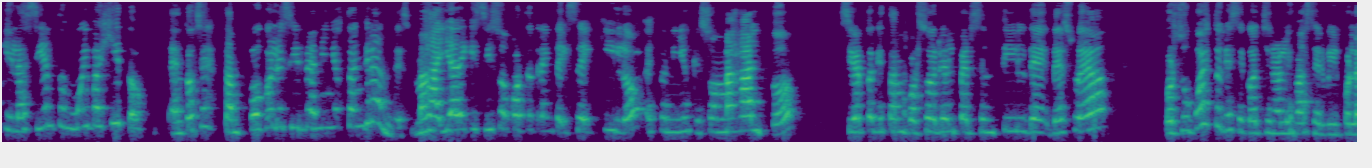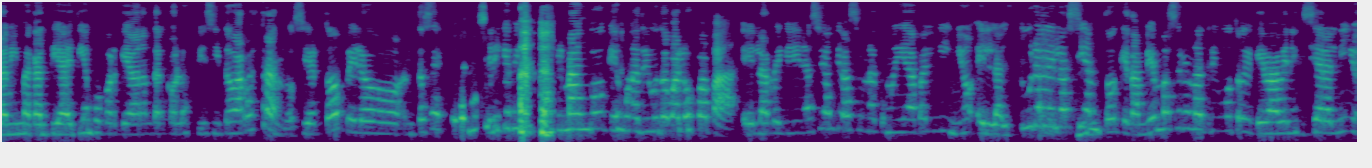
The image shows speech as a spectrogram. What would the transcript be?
que el asiento es muy bajito. Entonces tampoco le sirve a niños tan grandes. Más allá de que sí soporte 36 kilos, estos niños que son más altos, ¿cierto? Que están por sobre el percentil de, de su edad, por supuesto que ese coche no les va a servir por la misma cantidad de tiempo porque van a andar con los piecitos arrastrando, ¿cierto? Pero entonces tenéis que fijar el mango, que es un atributo para los papás, en la reclinación, que va a ser una comodidad para el niño, en la altura del asiento, que también va a ser un atributo que va a beneficiar al niño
